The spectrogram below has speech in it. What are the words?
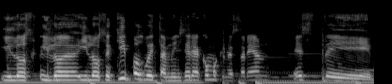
Y los, y lo- y los equipos, güey, también sería como que no estarían, este,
